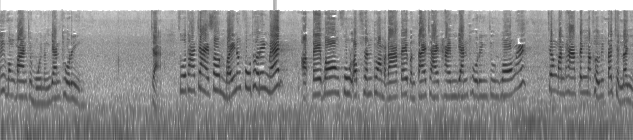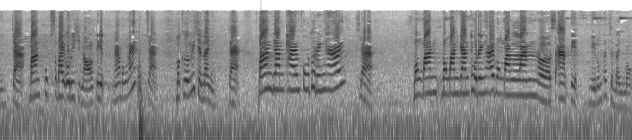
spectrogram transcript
នេះបងបានជាមួយនឹងយ៉ាន់ Touring ចាសួរថាចាយ08នឹង Full Touring មែនអត់ទេបង full option ធម្មតាទេប៉ុន្តែចាយថែមយ៉ាន់ Touring ជូនបងណាចឹងបានថាទិញមកគ្រឿងនេះទៅចំណេញចាបានពុកស្បែក original ទៀតណាបងណាចាមកគ្រឿងនេះចំណេញចាបានយ៉ាន់ថែម full touring ហើយចាបងបានបងបានយ៉ាន់ touring ហើយបងបានឡានស្អាតទៀតនិយាយរួមទៅចំណេញបង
